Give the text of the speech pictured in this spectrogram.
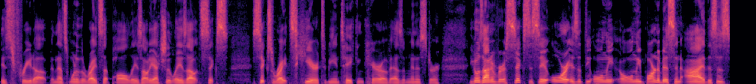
is freed up. And that's one of the rights that Paul lays out. He actually lays out six six rights here to being taken care of as a minister. He goes on in verse 6 to say, Or is it the only, only Barnabas and I? This is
